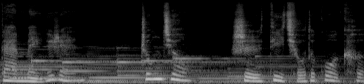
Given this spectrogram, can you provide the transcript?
但每个人终究是地球的过客。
